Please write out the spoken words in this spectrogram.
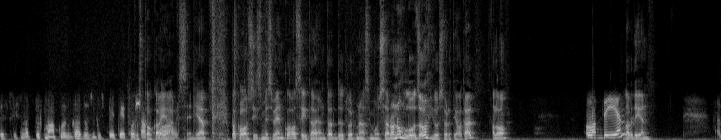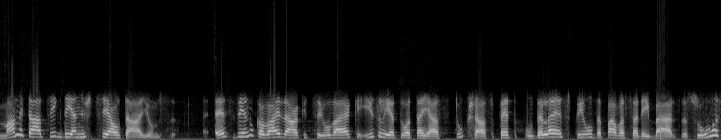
kas vismaz turpmākos gados būs pietiekoši. Kaut kā jārisina, jā. Ja? Paklausīsimies vienu klausītāju un tad turpināsim mūsu sarunu. Lūdzu, jūs varat jautāt? Halo! Labdien! Labdien. Man ir tāds ikdienišķs jautājums. Es zinu, ka vairāki cilvēki izlietotajās tukšās pēta pudelēs pilda pavasarī bērza sulas,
